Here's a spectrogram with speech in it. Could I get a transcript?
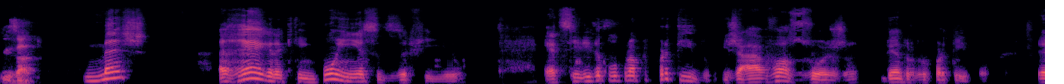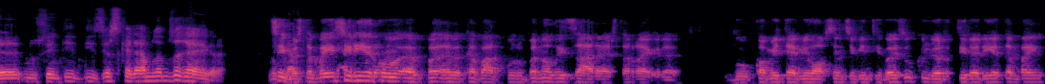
Exato. Mas a regra que impõe esse desafio é decidida pelo próprio partido. E já há vozes hoje, dentro do partido, eh, no sentido de dizer se calhar mudamos a regra. Sim, mas também isso iria acabar por banalizar esta regra do Comitê 1922, o que lhe retiraria também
